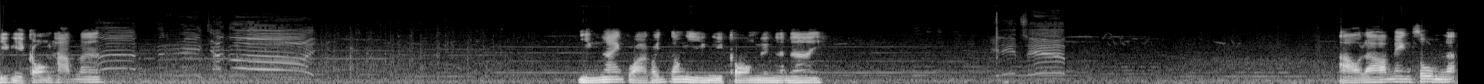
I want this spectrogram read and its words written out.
ยิงอีกกองทัพนะยิงง่ายกว่าก็ต้องยิงอีกกองหนึ่งอะนายเอาแล้วครับแม่งซุ่มแล้ว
